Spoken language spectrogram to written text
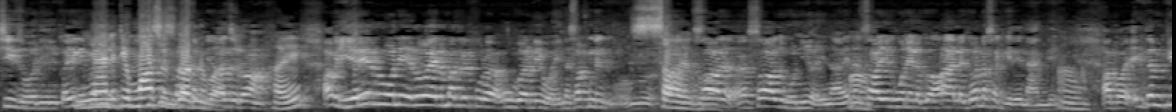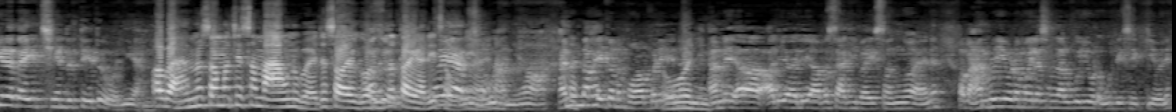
चिज हो नि कहिले यहाँले त्यो महसुस गर्नुभयो। हजुर। है? अब हेरेर रोने रोएर मात्रै कुरा ऊ गर्ने होइन सक्ने सहयोग हुने। होइन होइन? सहयोग हुनेले उहाँले गर्न सकिँदैन हामीले। अब एकदम पीडादायी क्षण त त्यही त हो नि हामी। अब हाम्रो समस्यासम्म आउनु भयो त सहयोग गर्नु त तयारी छौँ नि हामी, नखाइकन भयो पनि। हामीले अलिअलि अब साथीभाइसँग होइन? अब हाम्रो एउटा महिला सञ्जालको एउटा उद्देश्य के हो भने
